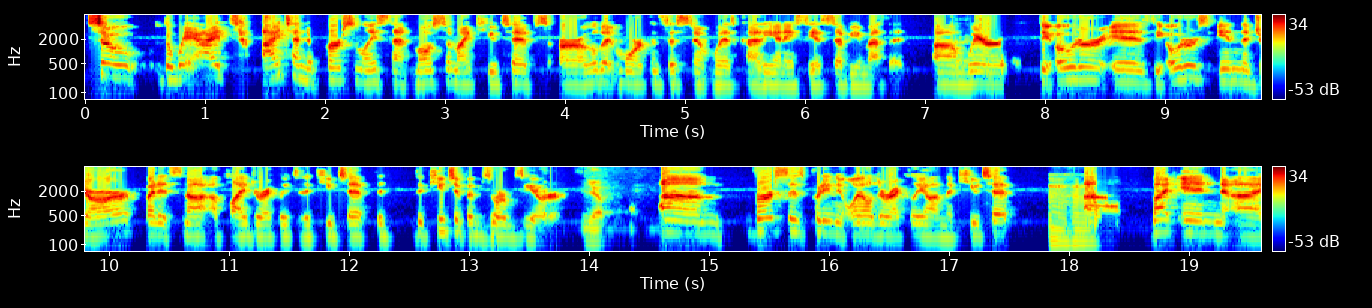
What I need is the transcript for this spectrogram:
So the way I, t- I tend to personally scent most of my Q-tips are a little bit more consistent with kind of the NACSW method, um, Okay. where the odor is the odor's in the jar, but it's not applied directly to the Q-tip. The, the Q-tip absorbs the odor Yep. Um, versus putting the oil directly on the Q-tip. hmm Uh, But in uh,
